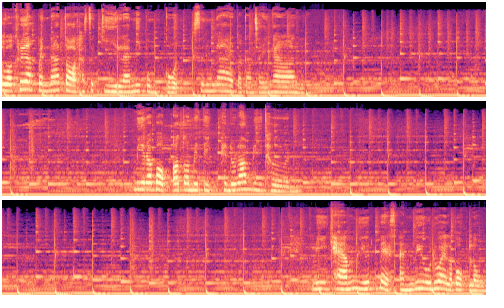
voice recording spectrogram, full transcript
ตัวเครื่องเป็นหน้าจอทัชสกรีนและมีปุ่มกด ซึ่งง่ายต่อการใช้งาน มีระบบ Automatic Pendulum Return มีแคมยึดเบสแอนวิลด้วยระบบลม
